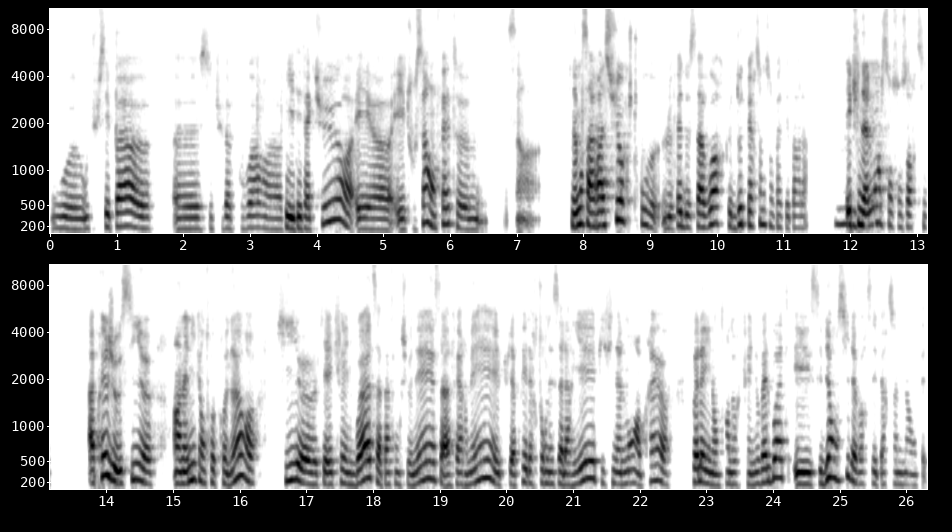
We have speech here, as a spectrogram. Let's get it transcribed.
où, où tu sais pas si tu vas pouvoir payer tes factures. Et, et tout ça, en fait, un, finalement, ça rassure, je trouve, le fait de savoir que d'autres personnes sont passées par là mm. et que finalement, elles s'en sont sorties. Après, j'ai aussi euh, un ami qui est entrepreneur qui, euh, qui a créé une boîte, ça n'a pas fonctionné, ça a fermé, et puis après, il est retourné salarié, et puis finalement, après, euh, voilà, il est en train de recréer une nouvelle boîte. Et c'est bien aussi d'avoir ces personnes-là, en fait.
